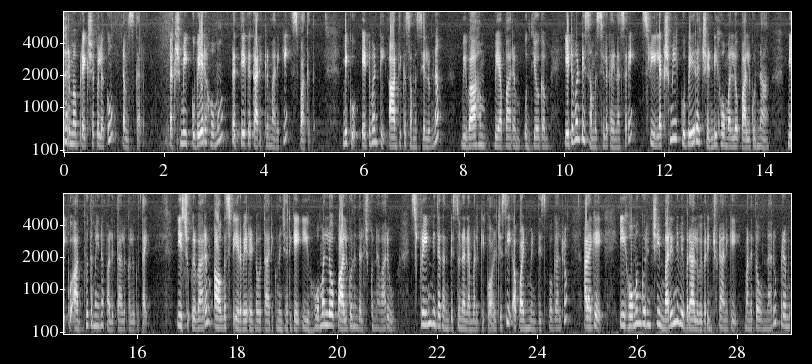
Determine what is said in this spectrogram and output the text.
ధర్మ ప్రేక్షకులకు నమస్కారం. లక్ష్మీ కుబేర హోమం ప్రత్యేక కార్యక్రమానికి స్వాగతం. మీకు ఎటువంటి ఆర్థిక సమస్యలున్నా వివాహం వ్యాపారం ఉద్యోగం ఎటువంటి సమస్యలకైనా సరే శ్రీ లక్ష్మీ కుబేర చండీ హోమంలో పాల్గొన్న మీకు అద్భుతమైన ఫలితాలు కలుగుతాయి. ఈ శుక్రవారం ఆగస్టు ఇరవై రెండవ తారీఖున జరిగే ఈ హోమంలో పాల్గొనదలుచుకున్న వారు స్క్రీన్ మీద కనిపిస్తున్న నెంబర్కి కాల్ చేసి అపాయింట్మెంట్ తీసుకోగలరు. అలాగే ఈ హోమం గురించి మరిన్ని వివరాలు వివరించడానికి మనతో ఉన్నారు ప్రముఖ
